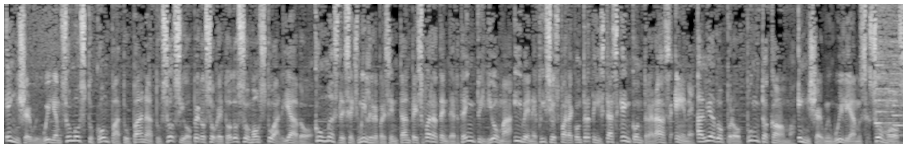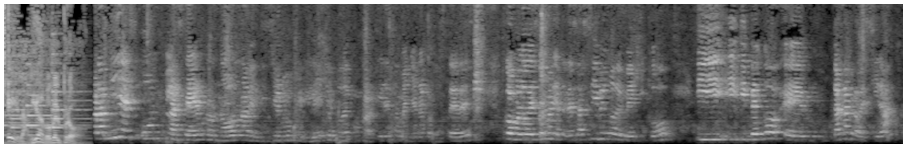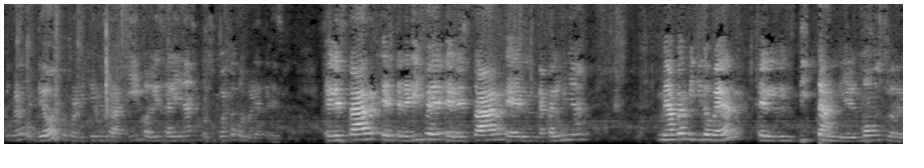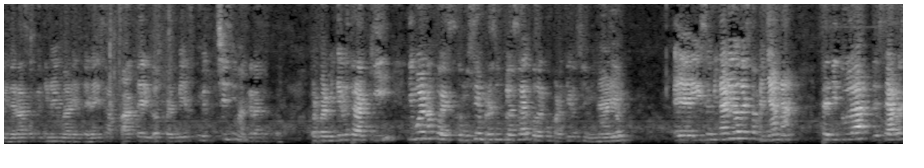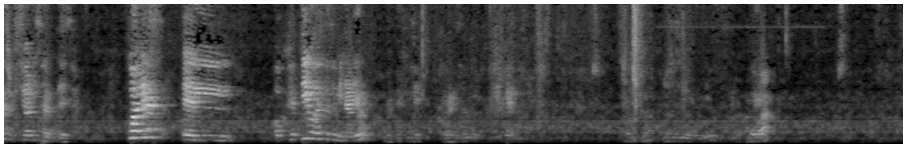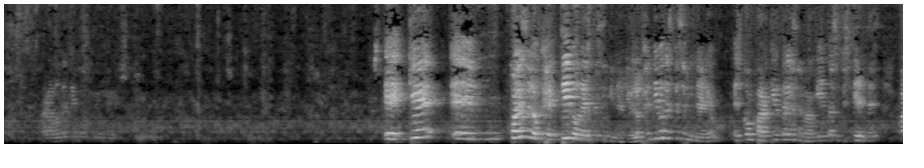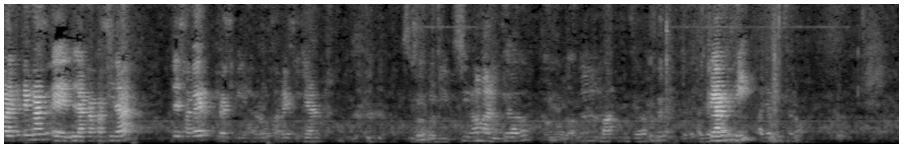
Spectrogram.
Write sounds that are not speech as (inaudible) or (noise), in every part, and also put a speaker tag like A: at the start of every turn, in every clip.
A: En Sherwin Williams somos tu compa, tu pana, tu socio, pero sobre todo somos tu aliado, con más de 6.000 representantes para atenderte en tu idioma y beneficios para contratistas que encontrarás en aliadopro.com. En Sherwin Williams somos el aliado del PRO.
B: Para mí es un placer, un honor, una bendición, un privilegio poder compartir esta mañana con ustedes. Como lo decía María Teresa, sí vengo de México y, y- vengo eh, tan agradecida, primero con Dios por permitirme estar aquí, con Liz Salinas y por supuesto con María Teresa. El estar en Tenerife, el estar en Cataluña, me ha permitido ver el titán y el monstruo de liderazgo que tiene María Teresa, Pate, los premios. Muchísimas gracias por, por permitirme estar aquí. Y bueno, pues como siempre es un placer poder compartir un seminario. El seminario de esta mañana se titula Desear restricción y certeza. ¿Cuál es el objetivo de este seminario? A ver, déjenme revisar lo que dije. No sé si lo entendí.
C: ¿Cómo va?
B: ¿Para dónde tengo que eh, ¿qué, eh, ¿Cuál es el objetivo de este seminario? El objetivo de este seminario es compartirte las herramientas suficientes para que tengas eh, la capacidad de saber recibir. Vamos a ver si ya.
C: Sí. Si no, mano,
B: Claro que sí.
